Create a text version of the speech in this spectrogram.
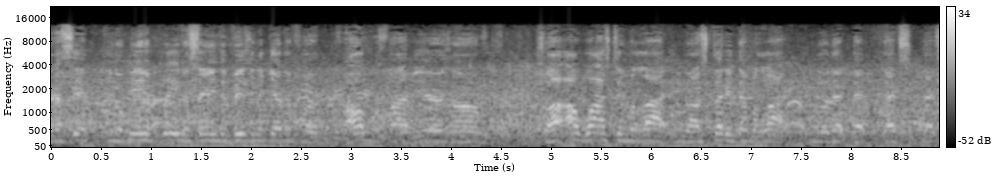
like I said, you know, me and played in the same division together for almost five years. Um, so I, I, watched him a lot. You know, I studied them a lot. You know, that that that's that,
